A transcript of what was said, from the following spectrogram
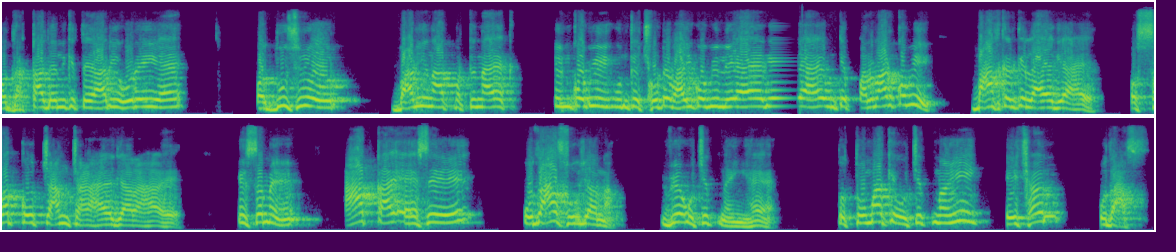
और धक्का देने की तैयारी हो रही है। और दूसरी ओर बाणीनाथ पट्टनायक इनको भी, उनके छोटे भाई को भी ले आया गया है, उनके परिवार को भी बाँध करके लाया गया है और सबको चाँद चढ़ाया जा रहा है। इस समय आपका ऐसे उदास हो जाना, वे उचित नहीं है। तो तुमा के उचित नहीं एछन उदास।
